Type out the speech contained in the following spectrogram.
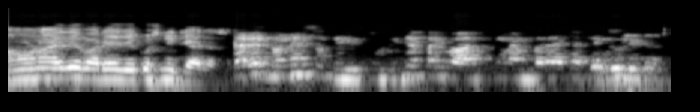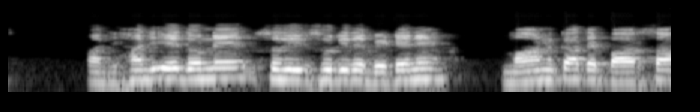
ਹੋਣਾ ਇਹਦੇ ਬਾਰੇ ਅਜੇ ਕੁਝ ਨਹੀਂ ਕਿਹਾ ਜਾ ਸਕਦਾ। ਸਰ ਇਹ ਦੋਨੇ ਸੁਦੀਪ ਸੂਰੀ ਦੇ ਪਰਿਵਾਰਕ ਮੈਂਬਰ ਹੈ ਜਾਂ ਹਿੰਦੂ ਲੀਡਰ ਹਾਂਜੀ ਹਾਂਜੀ ਇਹ ਦੋਨੇ ਸੁਧੀਰ ਸੂਰੀ ਦੇ ਬੇਟੇ ਨੇ। ਮਾਨਕਾ ਤੇ ਪਾਰਸਾ।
